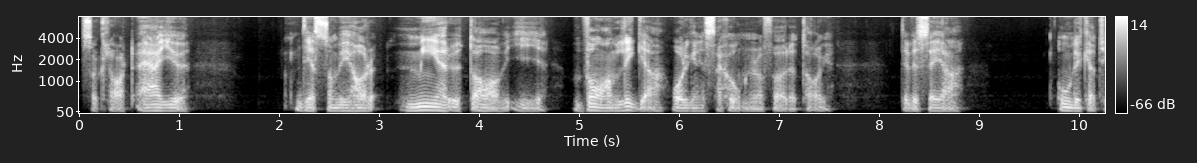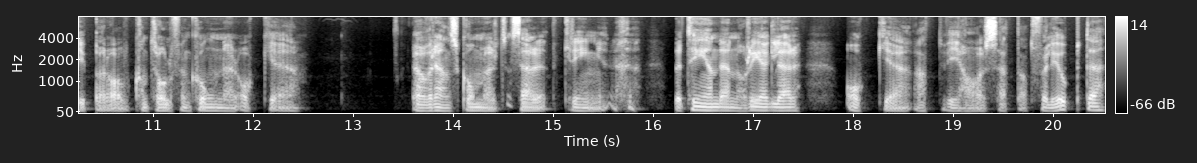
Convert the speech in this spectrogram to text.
såklart är ju det som vi har mer utav i vanliga organisationer och företag. Det vill säga olika typer av kontrollfunktioner och eh, överenskommelser kring beteenden och regler och eh, att vi har sätt att följa upp det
